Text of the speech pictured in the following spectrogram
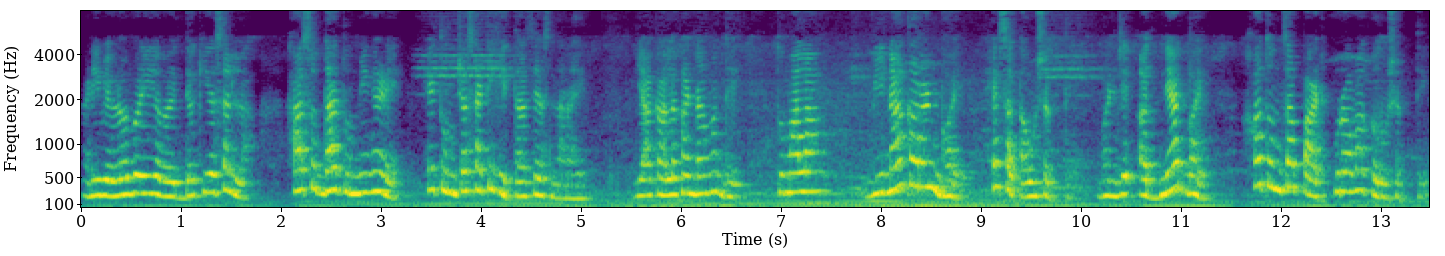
आणि वेळोवेळी वैद्यकीय सल्ला हा सुद्धा तुम्ही घेणे हे तुमच्यासाठी हिताचे असणार आहे. या कालखंडामध्ये तुम्हाला विनाकारण भय हे सतावू शकते. म्हणजे अज्ञात भय हा तुमचा पाठपुरावा करू शकते.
